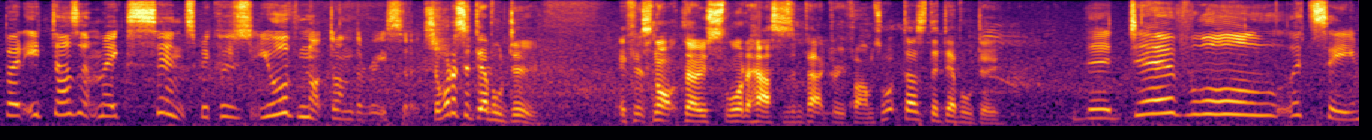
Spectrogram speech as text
but it doesn't make sense because you've not done the research. So what does the devil do? If it's not those slaughterhouses and factory farms, what does the devil do? The devil, let's see.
